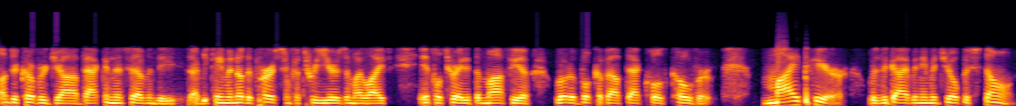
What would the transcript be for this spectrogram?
undercover job back in the 70s. I became another person for three years of my life, infiltrated the mafia, wrote a book about that called Covert. My peer was a guy by the name of Joe Pistone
